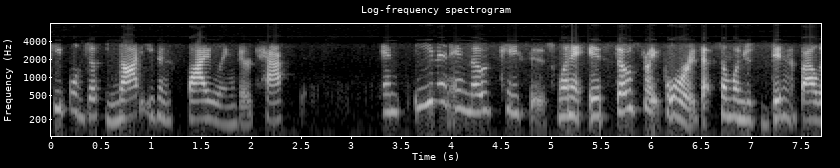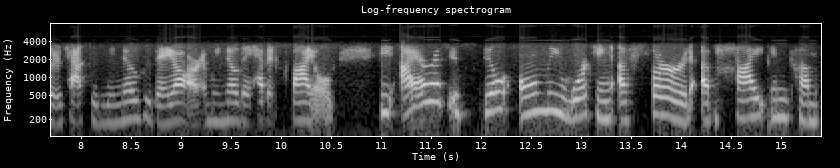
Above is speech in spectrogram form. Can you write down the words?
people just not even filing their taxes. And even in those cases, when it is so straightforward that someone just didn't file their taxes, we know who they are and we know they haven't filed, the IRS is still only working a third of high income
